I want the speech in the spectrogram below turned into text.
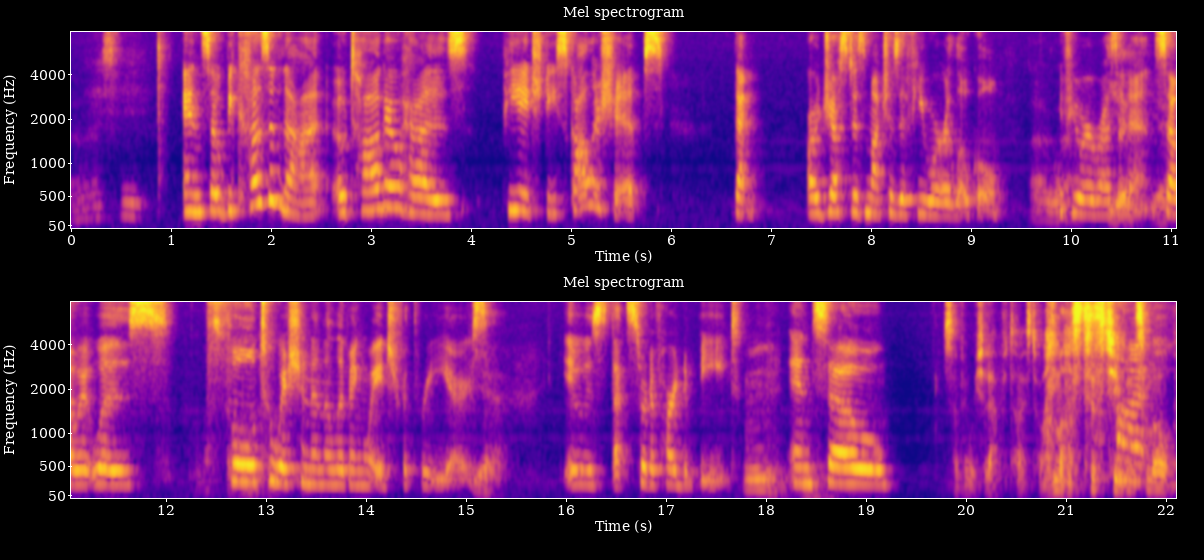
Oh, I see. And so, because of that, Otago has PhD scholarships that are just as much as if you were a local, Oh, if you were a resident. yeah. So, it was full phenomenal. tuition and a living wage for three years. Yeah. It was that's sort of hard to beat. Mm. And so, Something we should advertise to our master's students Uh, more.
